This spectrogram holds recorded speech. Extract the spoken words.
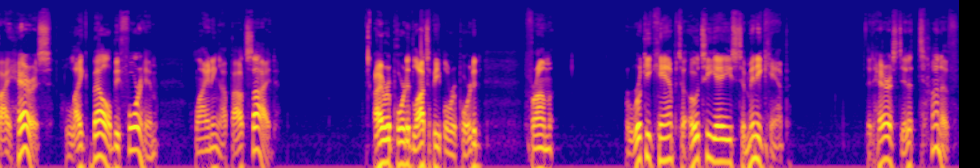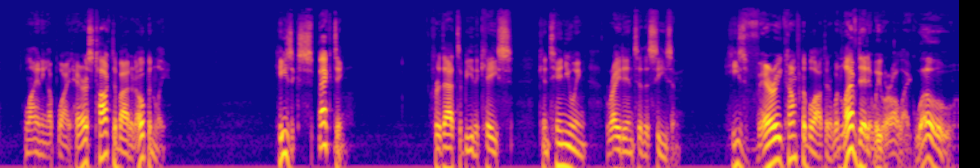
by Harris, like Bell before him, lining up outside. I reported, lots of people reported, from rookie camp to OTAs to minicamp, that Harris did a ton of lining up wide. Harris talked about it openly. He's expecting for that to be the case continuing right into the season. He's very comfortable out there. When Lev did it, we were all like, whoa.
